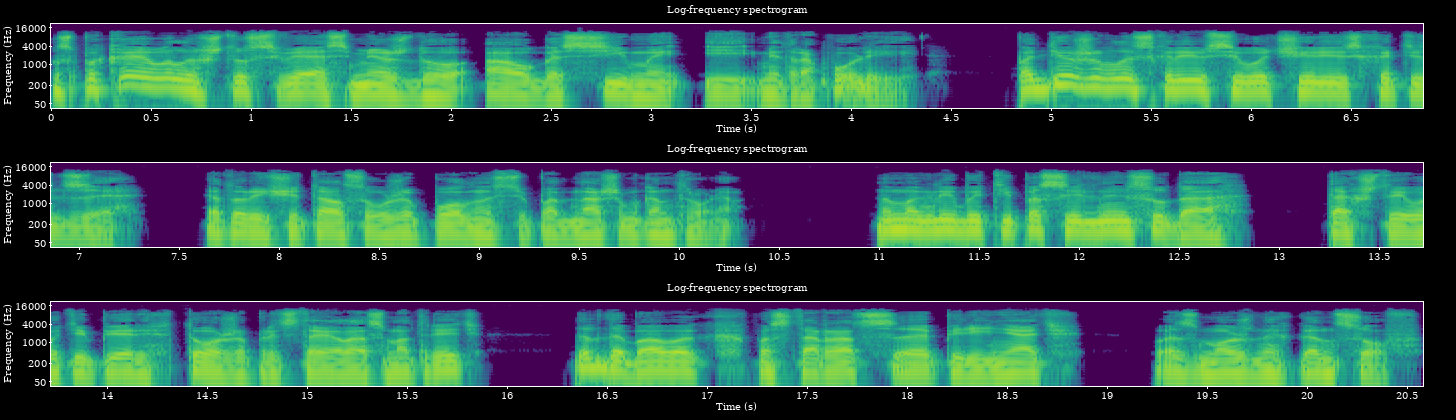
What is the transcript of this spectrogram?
Успокаивало, что связь между Аогасимой и метрополией поддерживалась, скорее всего, через Хатидзе, который считался уже полностью под нашим контролем но могли быть и посыльные суда, так что его теперь тоже предстояло осмотреть, да вдобавок постараться перенять возможных гонцов,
